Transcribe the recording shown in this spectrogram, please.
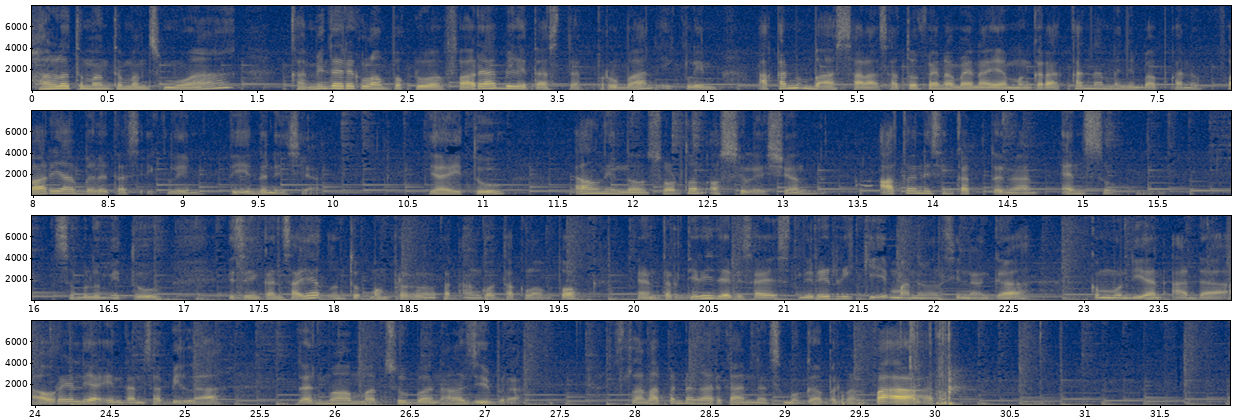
Halo teman-teman semua, kami dari kelompok 2 variabilitas dan perubahan iklim akan membahas salah satu fenomena yang menggerakkan dan menyebabkan variabilitas iklim di Indonesia, yaitu El Nino Shorten Oscillation atau yang disingkat dengan ENSO. Sebelum itu, izinkan saya untuk memperkenalkan anggota kelompok yang terdiri dari saya sendiri Ricky Emmanuel Sinaga, kemudian ada Aurelia Intan Sabila, dan Muhammad Suban Al-Zibra. Selamat mendengarkan dan semoga bermanfaat.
